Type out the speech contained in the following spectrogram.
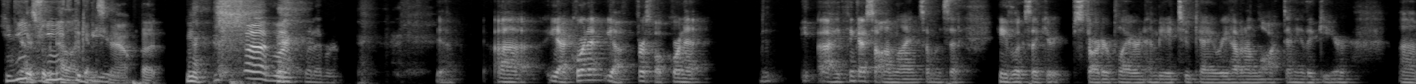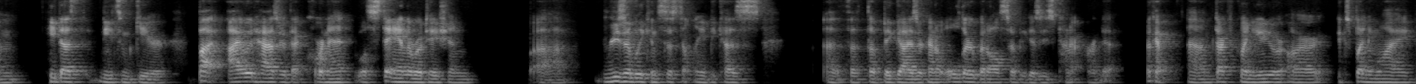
He needs, he needs the beard. now, but uh, whatever. Yeah. Uh yeah, Kornet, yeah, first of all, Kornet. I think I saw online someone said he looks like your starter player in NBA 2K where you haven't unlocked any of the gear. Um, he does need some gear, but I would hazard that Kornet will stay in the rotation uh, reasonably consistently because uh, the, the big guys are kind of older, but also because he's kind of earned it. Okay, um, Dr. Quinn, you are explaining why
